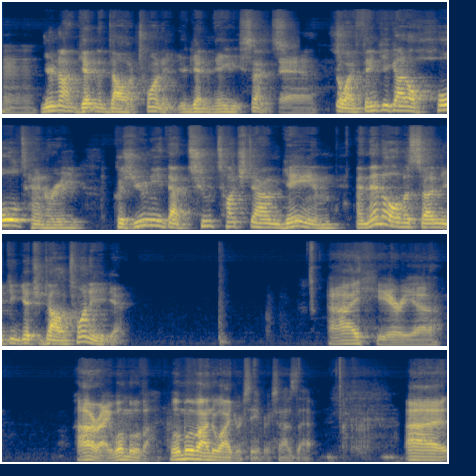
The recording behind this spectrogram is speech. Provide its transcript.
Mm-hmm. You're not getting a dollar 20. You're getting 80 cents. Yeah. So I think you got to hold Henry because you need that two touchdown game. And then all of a sudden you can get your dollar 20 again. I hear you. All right, we'll move on. We'll move on to wide receivers. How's that? Uh,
